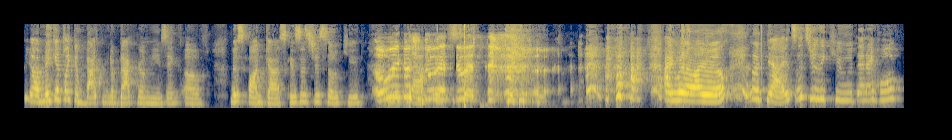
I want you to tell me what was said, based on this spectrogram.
yeah make it like a back the background music of this podcast because it's just so cute oh my gosh, Yeah, do it, it's- do it. I will, I will. But yeah, it's it's really cute, and I hope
